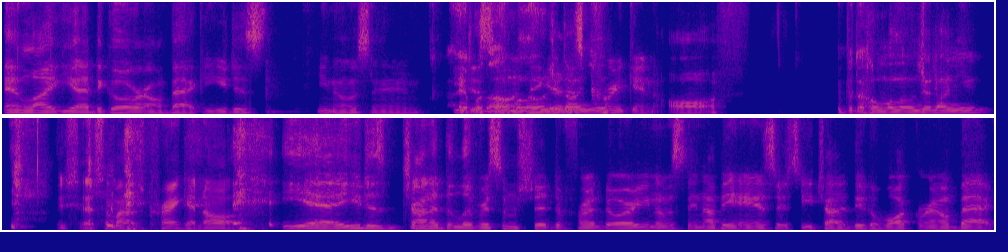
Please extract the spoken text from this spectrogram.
and like you had to go around back and you just, you know what I'm saying? You They put just the Home Alone nigga joint just on you? cranking off. You put the Home Alone joint on you? You said somebody was cranking off. Yeah, you just trying to deliver some shit to front door, you know what I'm saying? Not being answered. So you try to do the walk around back.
